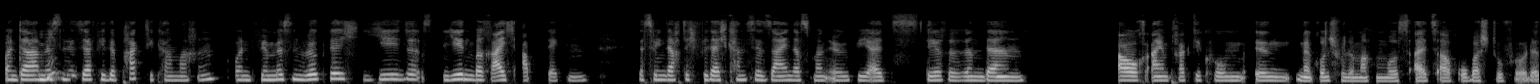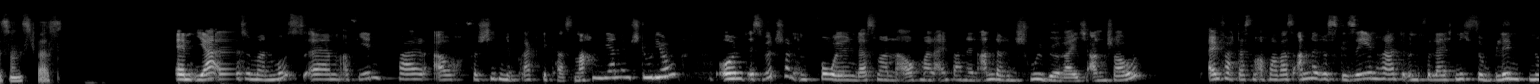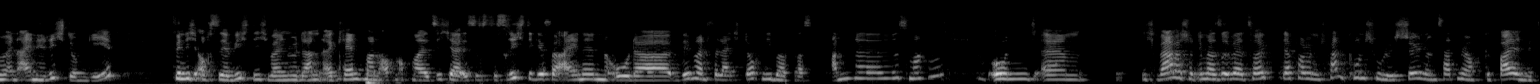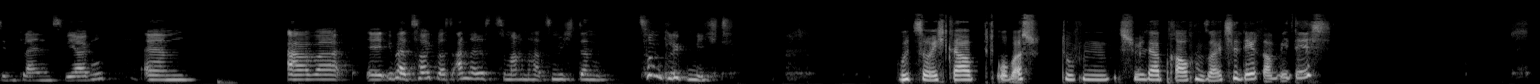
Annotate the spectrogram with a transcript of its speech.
und da Mhm. müssen wir sehr viele Praktika machen und wir müssen wirklich jedes, jeden Bereich abdecken. Deswegen dachte ich, vielleicht kann es ja sein, dass man irgendwie als Lehrerin dann auch ein Praktikum in einer Grundschule machen muss, als auch Oberstufe oder sonst was. Ähm, ja, also man muss ähm, auf jeden Fall auch verschiedene Praktikas machen während dem Studium. Und es wird schon empfohlen, dass man auch mal einfach einen anderen Schulbereich anschaut. Einfach, dass man auch mal was anderes gesehen hat und vielleicht nicht so blind nur in eine Richtung geht. Finde ich auch sehr wichtig, weil nur dann erkennt man auch nochmal sicher, ist es das Richtige für einen oder will man vielleicht doch lieber was anderes machen. Und ähm, ich war aber schon immer so überzeugt davon und ich fand Grundschule schön und es hat mir auch gefallen mit den kleinen Zwergen. Ähm, aber äh, überzeugt, was anderes zu machen, hat es mich dann zum Glück nicht. Gut so, ich glaube, Oberstufenschüler brauchen solche Lehrer wie dich.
